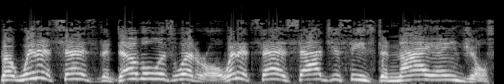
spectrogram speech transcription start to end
But when it says the devil is literal, when it says Sadducees deny angels,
